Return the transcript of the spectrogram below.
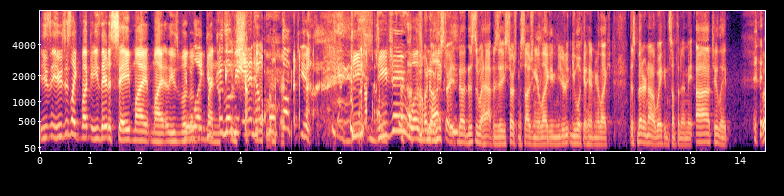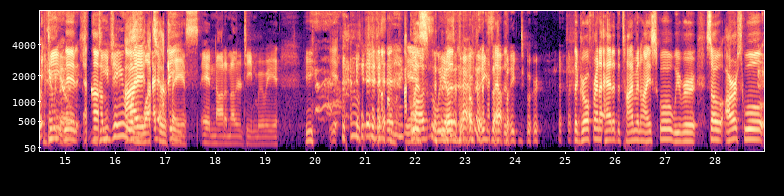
he's he was just like fucking. He's there to save my my. He was, You're was like, my you're good looking and helpful. Fuck you. D- DJ was Oh no, what- he started. No, this is what happens. He starts massaging your leg, and you you look at him. You're like, "This better not awaken something in me." Ah, too late. D- Dude, um, DJ was I- what's I- her I- face in not another teen movie. He was- constantly has bad things happening to her. the girlfriend I had at the time in high school, we were so our school,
